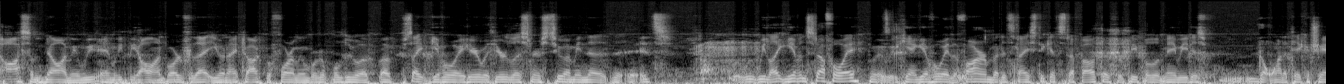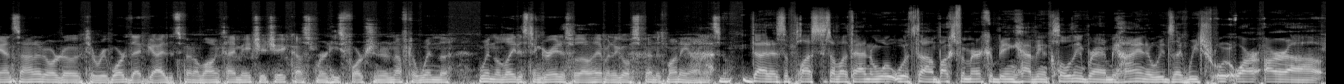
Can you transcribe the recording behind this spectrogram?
Awesome. No, I mean, we and we'd be all on board for that. You and I talked before. I mean, we're, we'll do a, a sight giveaway here with your listeners too. I mean, the, the, it's we, we like giving stuff away. We, we can't give away the farm, but it's nice to get stuff out there for people that maybe just don't want to take a chance on it, or to, to reward that guy that's been a long time HHA customer and he's fortunate enough to win the win the latest and greatest without having to go spend his money on it. So. that is a plus and stuff like that. And with um, Bucks of America being having a clothing brand behind it, we'd like we tr- our our uh,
